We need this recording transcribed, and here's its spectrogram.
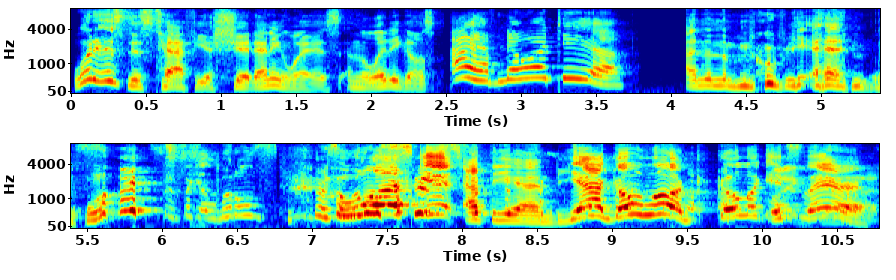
What is this taffia shit, anyways? And the lady goes, I have no idea. And then the movie ends. What? It's like a little, there's a little What? skit at the end. Yeah, go look. Go oh look. Oh it's there. God.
